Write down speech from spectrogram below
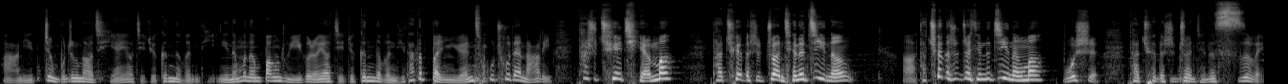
啊，你挣不挣到钱要解决根的问题，你能不能帮助一个人要解决根的问题，他的本源出出在哪里？他是缺钱吗？他缺的是赚钱的技能，啊，他缺的是赚钱的技能吗？不是，他缺的是赚钱的思维。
